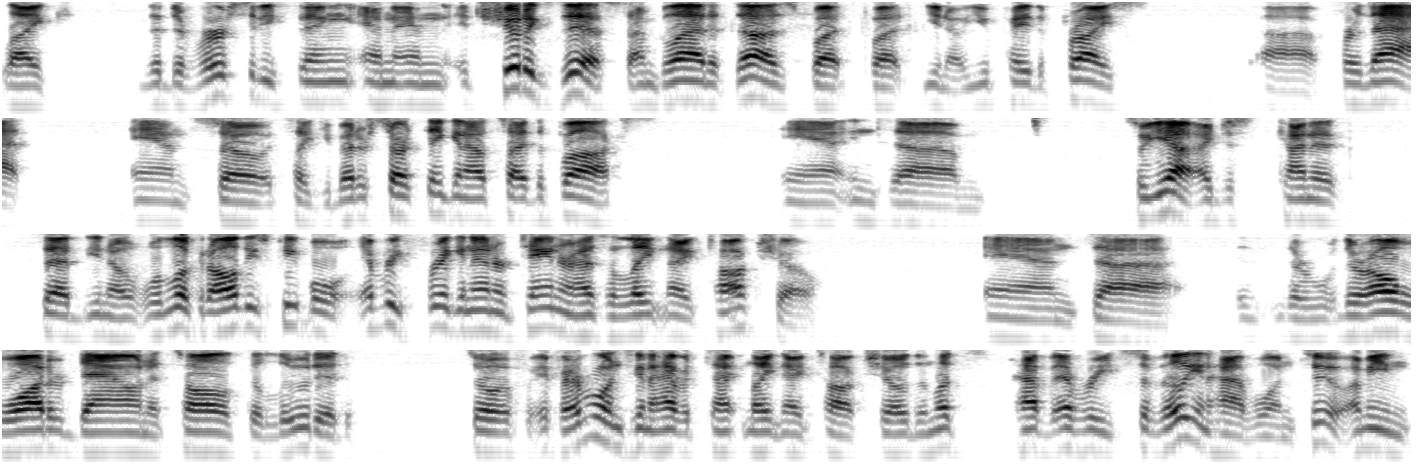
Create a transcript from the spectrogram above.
like the diversity thing and and it should exist. I'm glad it does but but you know you pay the price uh, for that. And so it's like you better start thinking outside the box. And um, so yeah i just kind of said you know well look at all these people every friggin entertainer has a late night talk show and uh, they're they're all watered down it's all diluted so if, if everyone's going to have a t- late night talk show then let's have every civilian have one too i mean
